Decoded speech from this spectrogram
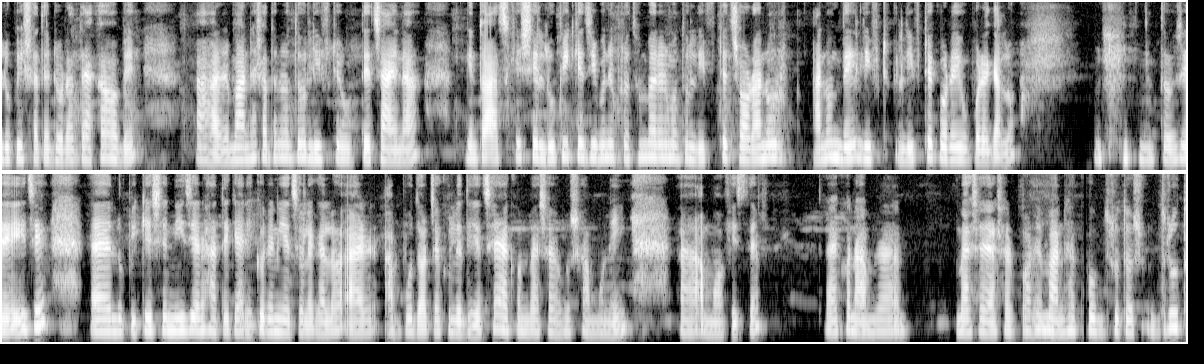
লুপির সাথে ডোরা দেখা হবে। আর মানহা সাধারণত লিফটে উঠতে চায় না। কিন্তু আজকে সে লুপিকে জীবনে প্রথমবারের মতো লিফটে চড়ানোর আনন্দে লিফট লিফটে করে উপরে গেল। তো সে এই যে লুপিকে সে নিজের হাতে ক্যারি করে নিয়ে চলে গেল আর আব্বু দরজা খুলে দিয়েছে। এখন বাসার অবশ্য আম্মু নেই আম্মু অফিসে তো এখন আমরা বাসায় আসার পরে মানহা খুব দ্রুত দ্রুত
